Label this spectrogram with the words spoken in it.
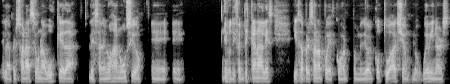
la persona hace una búsqueda le salen los anuncios eh, eh, en los diferentes canales y esa persona, pues, por medio del call to action, los webinars,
